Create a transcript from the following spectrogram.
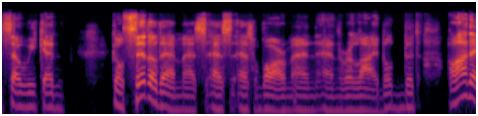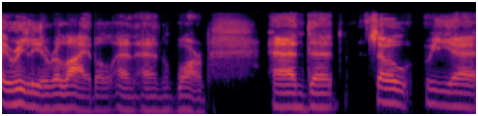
So we can consider them as as as warm and and reliable, but are they really reliable and and warm? And uh, so we uh,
